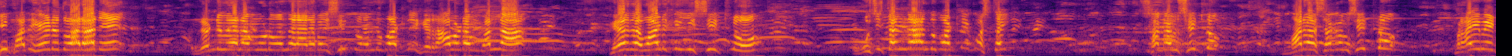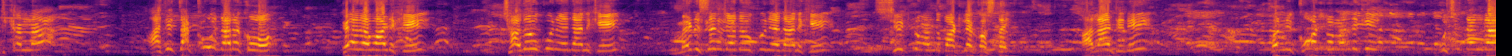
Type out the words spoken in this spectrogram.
ఈ పదిహేడు ద్వారానే రెండు వేల మూడు వందల అరవై సీట్లు అందుబాటులోకి రావడం వల్ల పేదవాడికి ఈ సీట్లు ఉచితంగా అందుబాటులోకి వస్తాయి. సగం సీట్లు మరో సగం సీట్లు ప్రైవేట్ కన్నా అతి తక్కువ ధరకు పేదవాడికి చదువుకునేదానికి మెడిసిన్ చదువుకునేదానికి సీట్లు అందుబాటులోకి వస్తాయి. అలాంటిది కొన్ని కోట్ల మందికి ఉచితంగా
